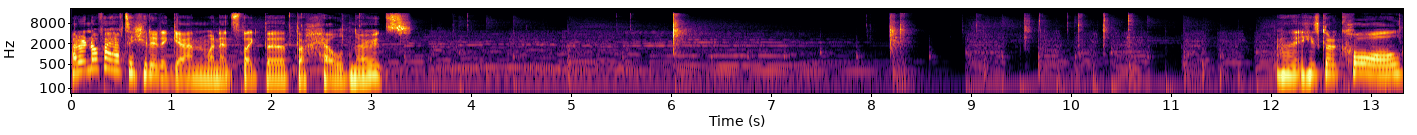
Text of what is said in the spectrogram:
I don't know if I have to hit it again when it's like the, the held notes. Uh, he's got a call.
